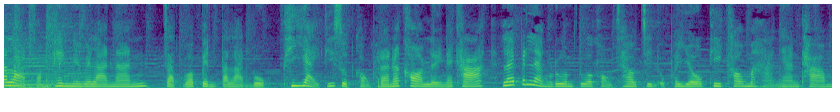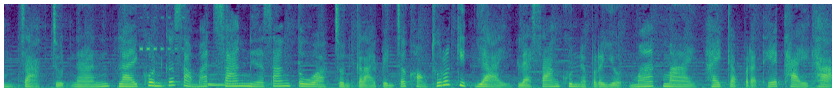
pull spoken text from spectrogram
ตลาดสำเพ็งในเวลานั้น จัดว่าเป็นตลาดบกที่ใหญ่ที่สุดของพระนครเลยนะคะ และเป็นแหล่งรวมตัวของชาวจีนอพยพที่เข้ามาหางานทำจากจุดนั้น หลายคนก็สามารถสร้างเนื้อสร้างตัว จนกลายเป็นเจ้าของธุรกิจใหญ่ และสร้างคุณประโยชน์มากมาย ให้กับประเทศไทยค่ะ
